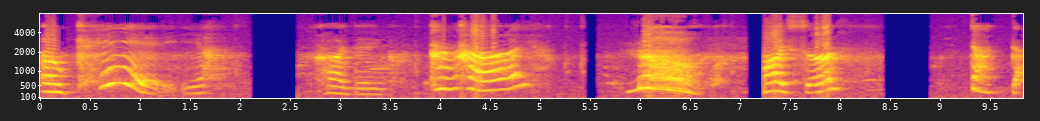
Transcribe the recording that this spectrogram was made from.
Okay. Hi, babe. Hi. No! Hi, son. Dada. Ah!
